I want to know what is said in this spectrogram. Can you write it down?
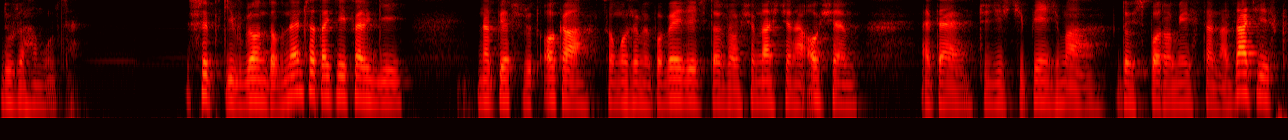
duże hamulce. Szybki wgląd do wnętrza takiej felgi. Na pierwszy rzut oka, co możemy powiedzieć, to że 18 na 8 ET35 ma dość sporo miejsca na zacisk.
